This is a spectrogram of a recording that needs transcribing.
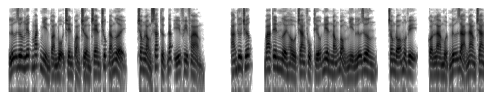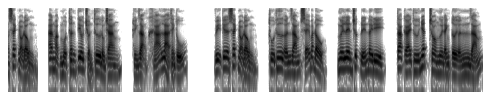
Lữ dương liếc mắt nhìn toàn bộ trên quảng trường chen chúc đám người, trong lòng xác thực đắc ý phi phàm. Án thư trước, ba tên người hầu trang phục thiếu niên nóng bỏng nhìn lữ dương, trong đó một vị, còn là một nữ giả nam trang sách nhỏ đồng, ăn mặc một thân tiêu chuẩn thư đồng trang, hình dạng khá là thanh tú vị kia sách nhỏ đồng, thụ thư ấn giám sẽ bắt đầu, ngươi lên trước đến đây đi, ta cái thứ nhất cho ngươi đánh tới ấn giám.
